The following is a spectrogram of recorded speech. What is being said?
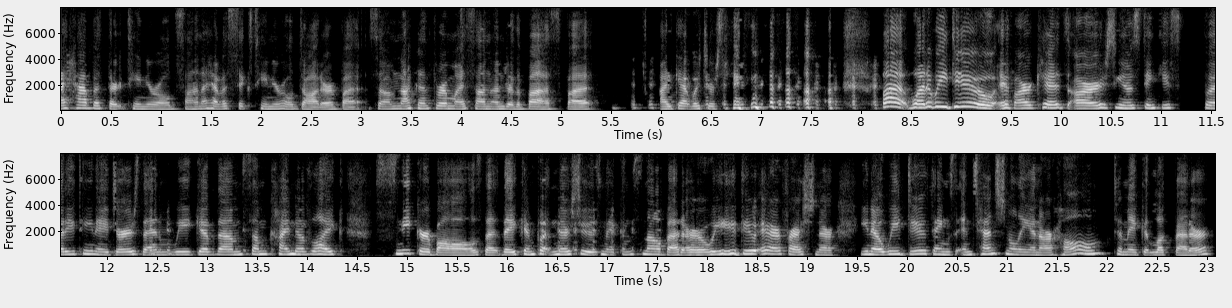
I have a 13 year old son. I have a 16 year old daughter, but so I'm not going to throw my son under the bus, but I get what you're saying. but what do we do if our kids are, you know, stinky, sweaty teenagers? Then we give them some kind of like sneaker balls that they can put in their shoes, make them smell better. We do air freshener. You know, we do things intentionally in our home to make it look better.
